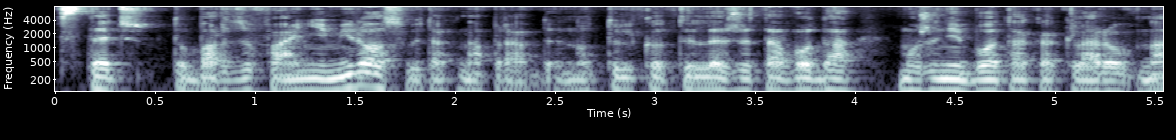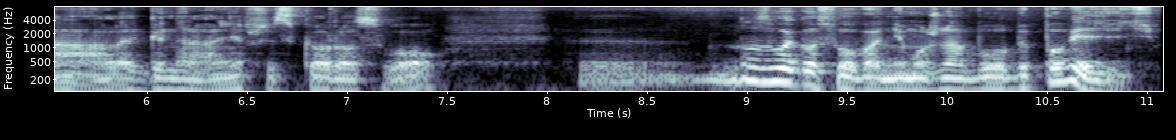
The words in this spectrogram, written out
wstecz, to bardzo fajnie mi rosły tak naprawdę. No tylko tyle, że ta woda może nie była taka klarowna, ale generalnie wszystko rosło no złego słowa nie można byłoby powiedzieć.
